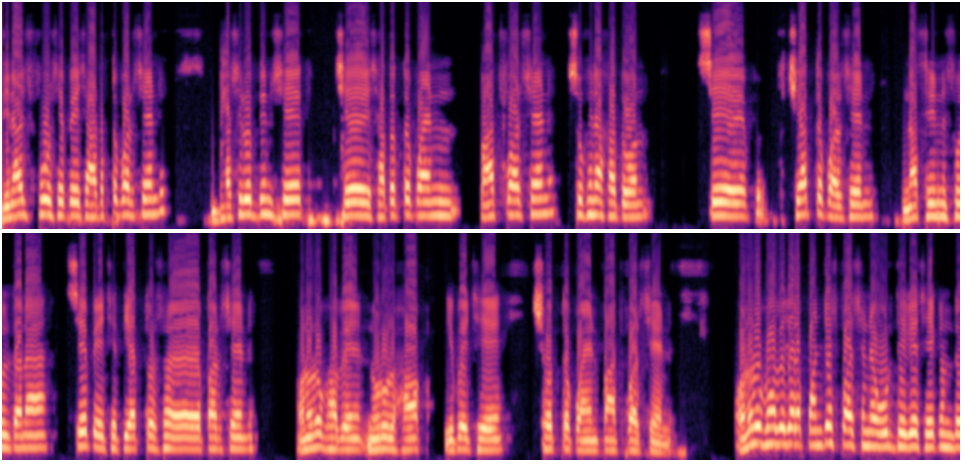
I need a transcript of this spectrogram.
দিনাজপুর সে পেয়েছে আটাত্তর পার্সেন্ট বাসিরুদ্দিন শেখ, সে সাতাত্তর পয়েন্ট পাঁচ পার্সেন্ট সুখিনা খাতুন, সে ছিয়াত্তর পার্সেন্ট নাসরিন সুলতানা, সে পেয়েছে তিয়াত্তর পার্সেন্ট অনুরূপভাবে নুরুল হক পেয়েছে সত্তর পয়েন্ট পাঁচ পার্সেন্ট অনুরূপভাবে যারা পঞ্চাশ পার্সেন্টের ঊর্ধ্বে গেছে কিন্তু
